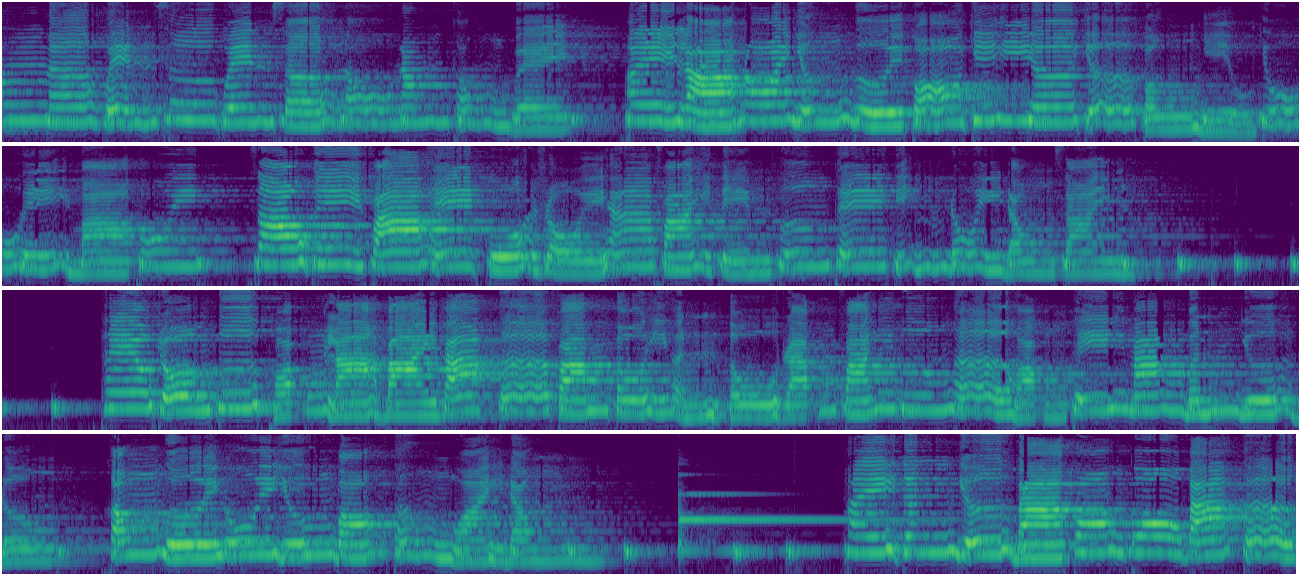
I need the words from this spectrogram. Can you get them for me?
rồi rồi phải tìm phương kế kiếm đôi đồng xài. Theo trộm cướp hoặc là bài bác cơ phạm tội hình tù rạc phải gương hoặc khi mang bệnh giữa đường. Không người nuôi dưỡng bỏ thân ngoài đồng hay tin giữ bà con cô bác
